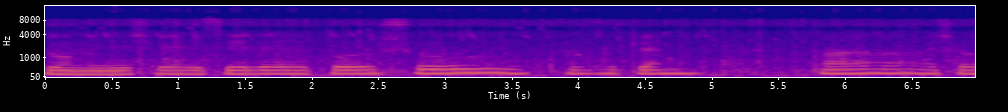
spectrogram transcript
তুমি এসেছিলে পরশু কেন আসো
